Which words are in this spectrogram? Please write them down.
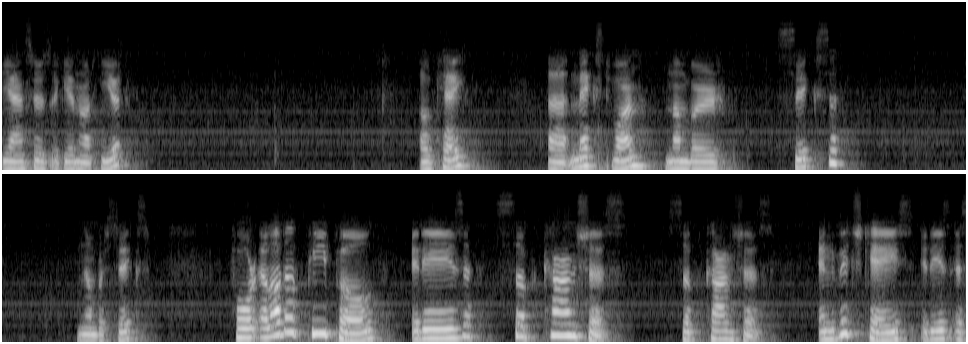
The answers again are here. Okay, uh, next one, number six. Number six. For a lot of people, it is subconscious. Subconscious. In which case, it is a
